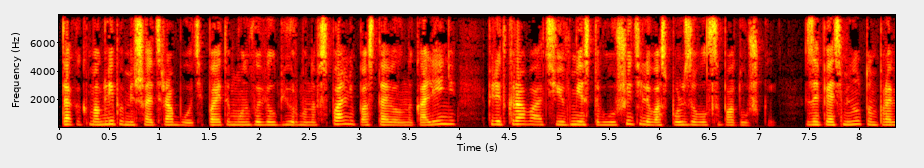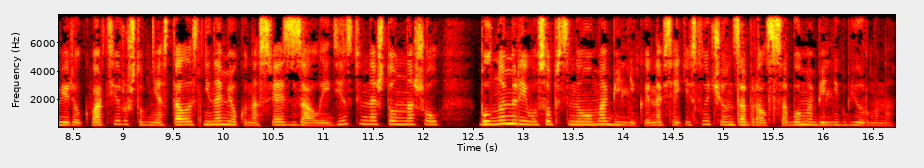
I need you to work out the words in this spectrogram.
так как могли помешать работе, поэтому он вывел Бюрмана в спальню, поставил на колени перед кроватью и вместо глушителя воспользовался подушкой. За пять минут он проверил квартиру, чтобы не осталось ни намека на связь с залой. Единственное, что он нашел, был номер его собственного мобильника, и на всякий случай он забрал с собой мобильник Бюрмана.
